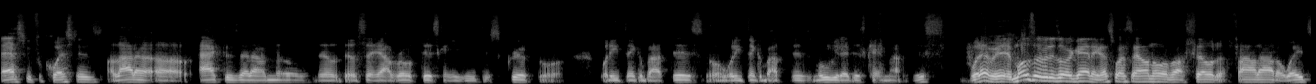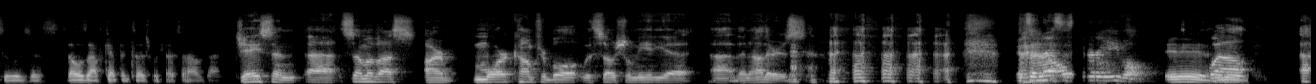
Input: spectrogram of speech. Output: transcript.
ask you for questions. A lot of uh, actors that I know, they'll they'll say, "I wrote this. Can you read the script?" or what do you think about this? Or what do you think about this movie that just came out? This whatever. Most of it is organic. That's why I say I don't know if I felt found out a way to. Is just those I've kept in touch with. That's how I've done. Jason, uh, some of us are more comfortable with social media uh, than others. it's a necessary evil. It is. Well, it is. Uh,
